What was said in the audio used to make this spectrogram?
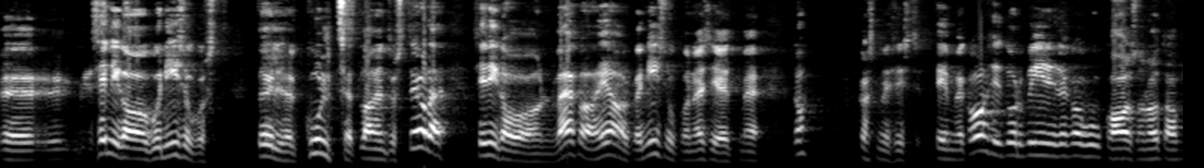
eh, senikaua kui niisugust tõeliselt kuldset lahendust ei ole, senikaua on väga hea ka niisugune asi, et me noh, kas me siis teeme gaasiturbiinidega, kui gaas on odav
